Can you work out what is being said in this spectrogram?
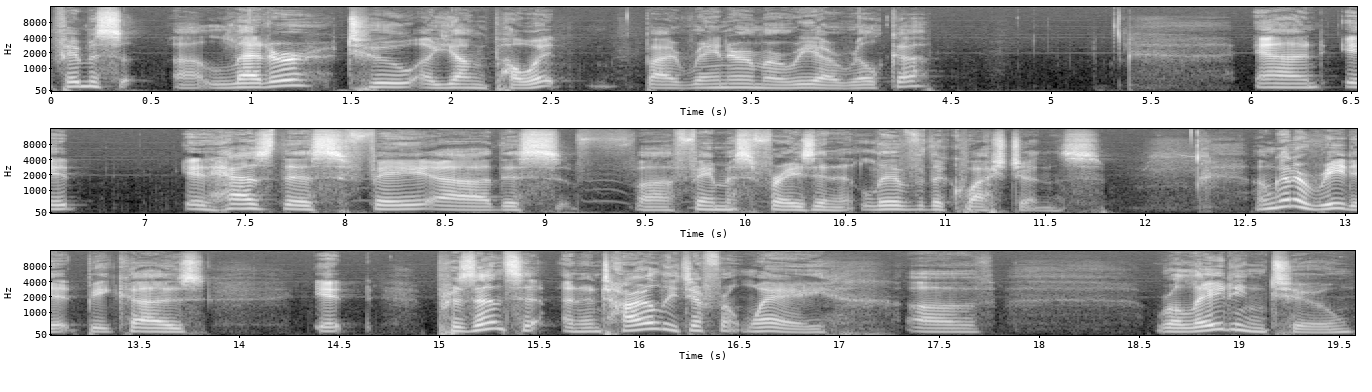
famous uh, letter to a young poet by Rainer Maria Rilke, and it it has this fa- uh, this uh, famous phrase in it: "Live the questions." I'm going to read it because it presents an entirely different way of relating to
